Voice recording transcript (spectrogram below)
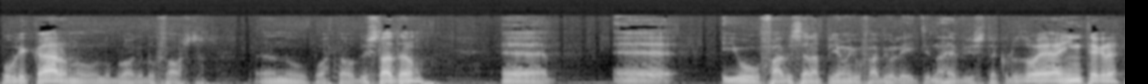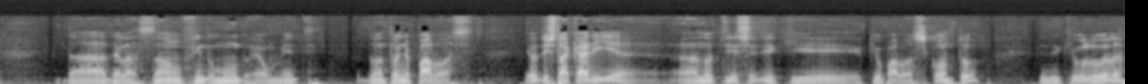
publicaram no, no blog do Fausto, eh, no portal do Estadão, é, é, e o Fábio Serapião e o Fábio Leite na revista Cruzoé, a íntegra da delação Fim do Mundo, realmente, do Antônio Palocci. Eu destacaria a notícia de que, que o Palocci contou, de que o Lula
